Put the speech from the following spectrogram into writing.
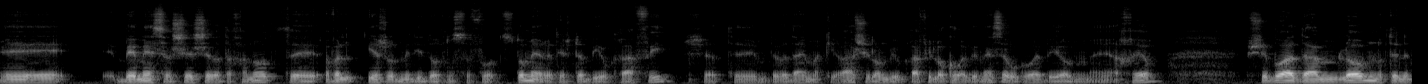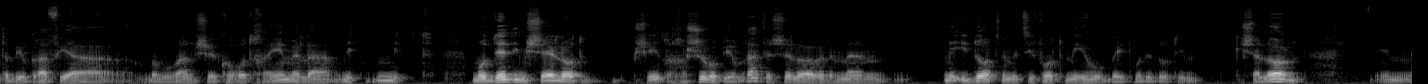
אה, במסר שש, שבע תחנות, אה, אבל יש עוד מדידות נוספות. זאת אומרת, יש את הביוגרפי, שאת בוודאי מכירה, שאלון ביוגרפי לא קורה במסר, הוא קורה ביום אחר. שבו אדם לא נותן את הביוגרפיה במובן של קורות חיים, אלא מת, מתמודד עם שאלות שהתרחשו בביוגרפיה שלו, אבל הן מעידות ומציפות מי הוא בהתמודדות עם כישלון, עם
